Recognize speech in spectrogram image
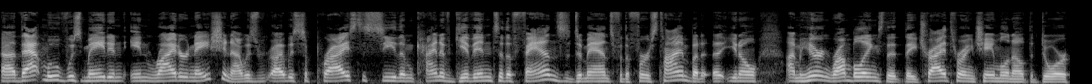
uh, that move was made in, in Rider Nation. I was I was surprised to see them kind of give in to the fans' demands for the first time. But uh, you know, I'm hearing rumblings that they tried throwing Chamblin out the door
